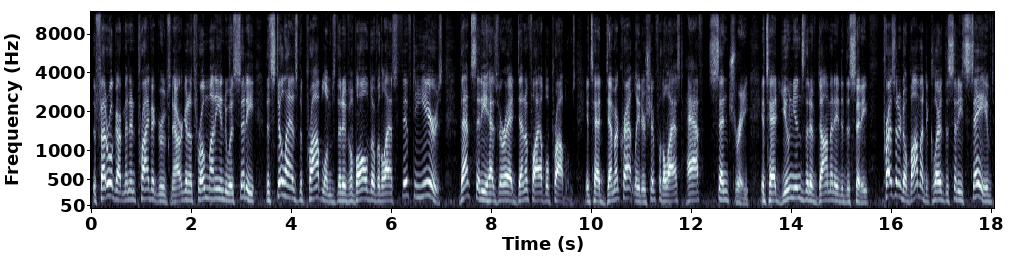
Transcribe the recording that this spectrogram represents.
the federal government and private groups now are going to throw money into a city that still has the problems that have evolved over the last 50 years. That city has very identifiable problems. It's had Democrat leadership for the last half century. It's had unions that have dominated the city. President Obama declared the city saved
